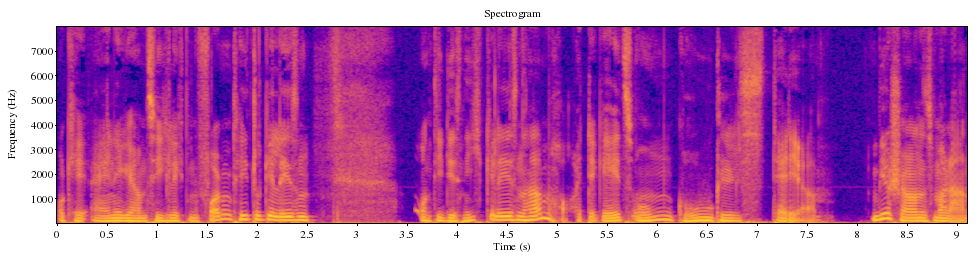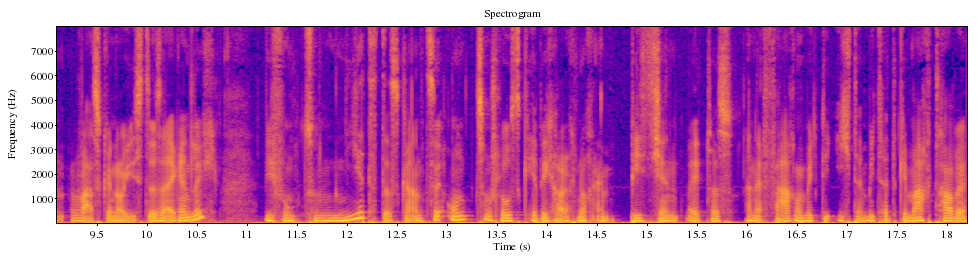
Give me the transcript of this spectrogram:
Okay, einige haben sicherlich den Folgentitel gelesen und die, die es nicht gelesen haben, heute geht es um Google Stadia. Wir schauen uns mal an, was genau ist das eigentlich, wie funktioniert das Ganze und zum Schluss gebe ich euch noch ein bisschen etwas an Erfahrung mit, die ich damit halt gemacht habe,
